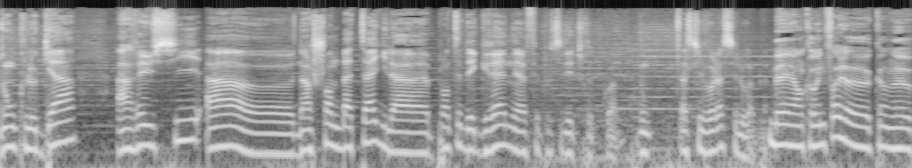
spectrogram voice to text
Donc le gars a réussi à euh, d'un champ de bataille, il a planté des graines et a fait pousser des trucs quoi. Donc à ce niveau-là, c'est louable. Ben encore une fois, euh, comme euh,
